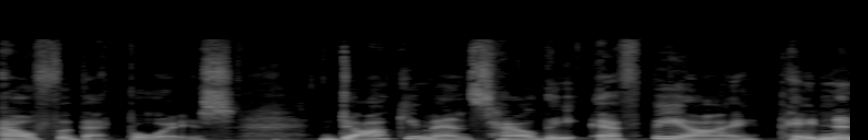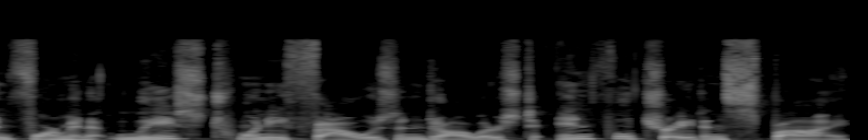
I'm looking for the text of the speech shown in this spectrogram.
Alphabet Boys documents how the FBI paid an informant at least $20,000 to infiltrate and spy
